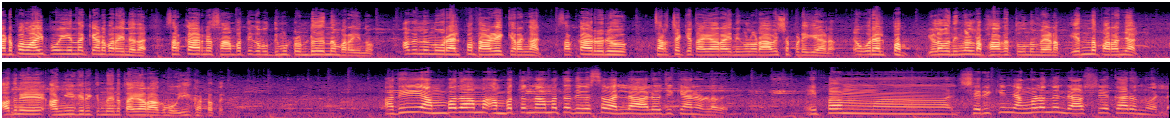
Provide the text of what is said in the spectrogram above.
കടുപ്പമായി പോയി എന്നൊക്കെയാണ് പറയുന്നത്. സർക്കാരിന് സാമ്പത്തിക ബുദ്ധിമുട്ടുണ്ട് എന്നും പറയുന്നു. അതിൽ നിന്ന് ഒരല്പം താഴേക്ക് ഇറങ്ങാൻ സർക്കാർ ഒരു ചർച്ചയ്ക്ക് തയ്യാറായി നിങ്ങളോട് ആവശ്യപ്പെടുകയാണ്. ഒരല്പം ഇളവ് നിങ്ങളുടെ ഭാഗത്തു നിന്നും വേണം എന്ന് പറഞ്ഞാൽ അതിനെ അംഗീകരിക്കുന്നതിന് തയ്യാറാകുമോ ഈ ഘട്ടത്തിൽ? അത് ഈ അമ്പതാം അമ്പത്തൊന്നാമത്തെ ദിവസമല്ല ആലോചിക്കാനുള്ളത്. ഇപ്പം ശരിക്കും ഞങ്ങളൊന്നും രാഷ്ട്രീയക്കാരൊന്നുമല്ല.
